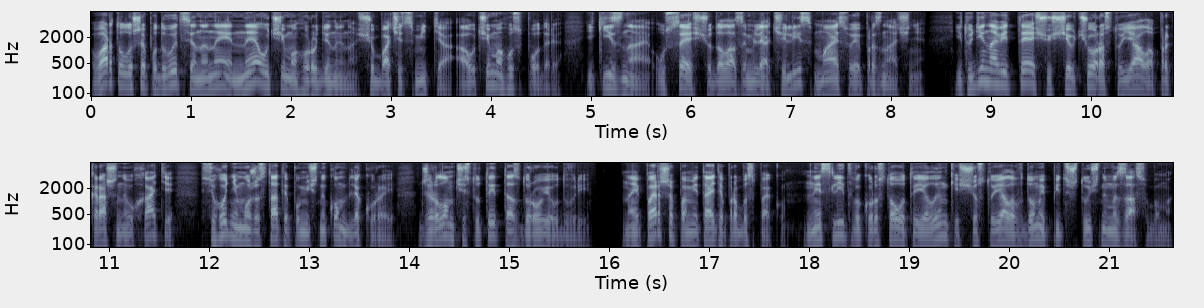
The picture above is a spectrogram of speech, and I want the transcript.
Варто лише подивитися на неї не очима городянина, що бачить сміття, а очима господаря, який знає, усе, що дала земля чи ліс, має своє призначення. І тоді навіть те, що ще вчора стояло прикрашене у хаті, сьогодні може стати помічником для курей, джерелом чистоти та здоров'я у дворі. Найперше пам'ятайте про безпеку. Не слід використовувати ялинки, що стояли в домі під штучними засобами,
